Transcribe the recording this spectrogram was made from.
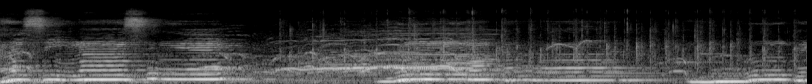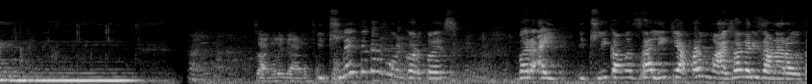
हसीना से चांगलं गाणं चालतं. इथल्या इथे काय फोन करतोयस? बर आई इथली कामं झाली की आपण माझ्या घरी जाणार आहोत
